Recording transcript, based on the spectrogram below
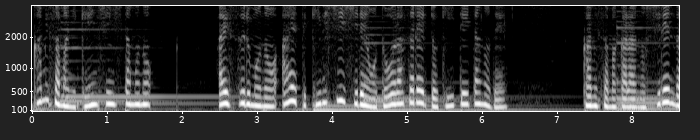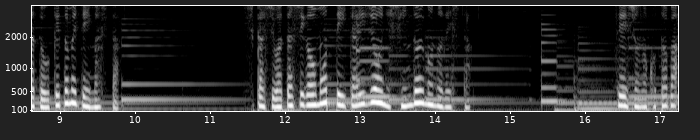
神様に献身した者愛する者をあえて厳しい試練を通らされると聞いていたので神様からの試練だと受け止めていました。しかし私が思っていた以上にしんどいものでした。聖書の言葉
